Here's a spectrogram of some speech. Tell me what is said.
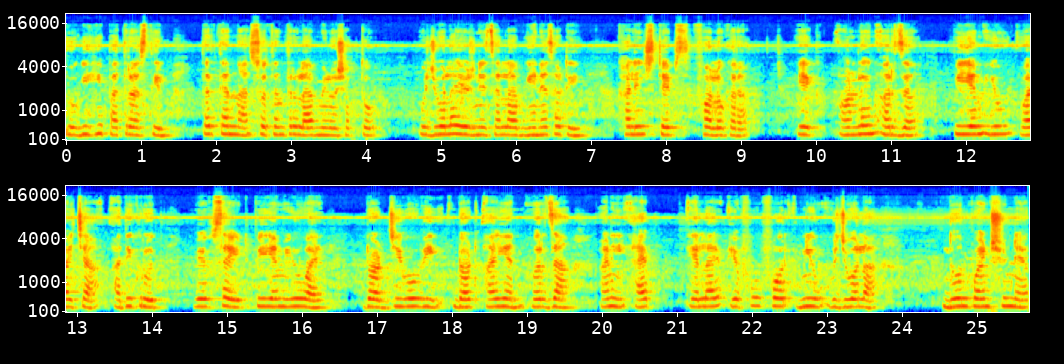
दोघीही पात्र असतील तर त्यांना स्वतंत्र लाभ मिळू शकतो उज्ज्वला योजनेचा लाभ घेण्यासाठी खालील स्टेप्स फॉलो करा एक ऑनलाईन अर्ज पी एम यू वायच्या अधिकृत website P M U Y dot G O V dot I एनवर जा आणि app L I F O for new Ujjwala. दोन पॉईंट शून्य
